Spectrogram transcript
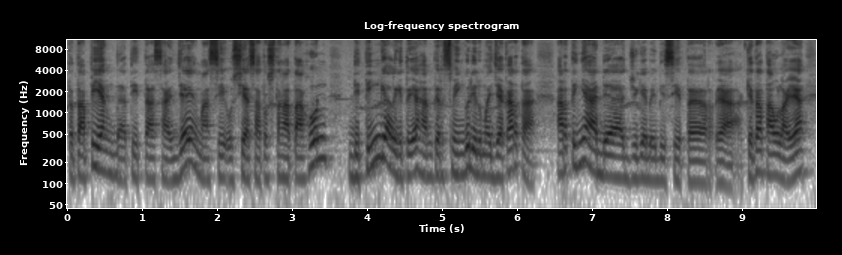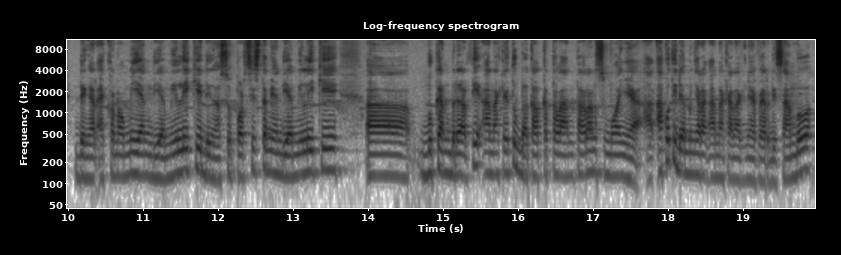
tetapi yang batita saja yang masih usia satu setengah tahun ditinggal gitu ya hampir seminggu di rumah Jakarta. Artinya ada juga babysitter. Ya kita tahu lah ya dengan ekonomi yang dia miliki, dengan support system yang dia miliki, uh, bukan berarti anaknya itu bakal ketelantaran semuanya. Aku tidak menyerang anak-anaknya Ferdi Sambo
